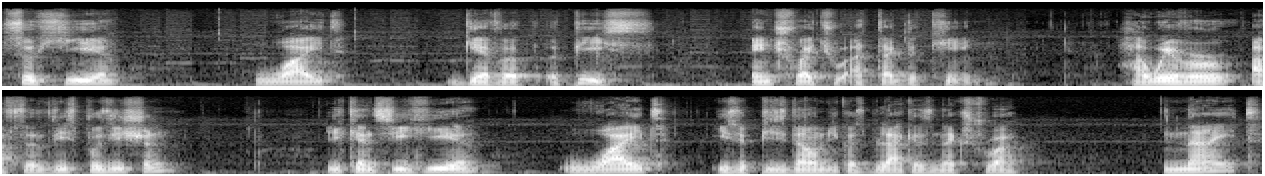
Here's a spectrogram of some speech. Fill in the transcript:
So here white gave up a piece and tried to attack the king. However, after this position, you can see here white is a piece down because black has an extra knight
